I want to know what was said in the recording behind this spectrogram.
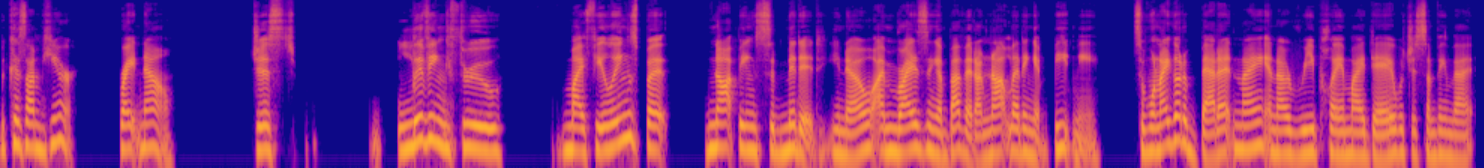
because I'm here right now, just living through my feelings, but not being submitted. You know, I'm rising above it. I'm not letting it beat me. So when I go to bed at night and I replay my day, which is something that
